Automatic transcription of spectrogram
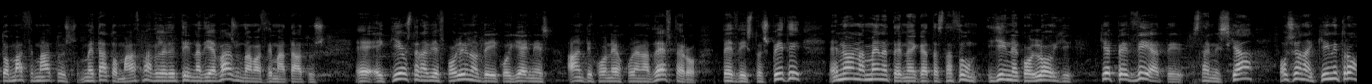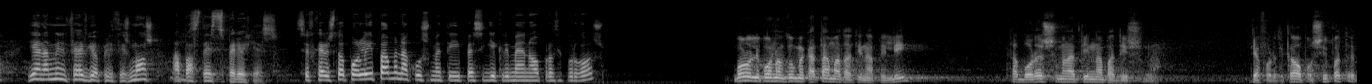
το μάθημά τους μετά το μάθημα, δηλαδή τι, να διαβάζουν τα μαθήματά τους ε, εκεί, ώστε να διευκολύνονται οι οικογένειες αν τυχόν έχουν ένα δεύτερο παιδί στο σπίτι, ενώ αναμένεται να εγκατασταθούν γυναικολόγοι και παιδίατοι στα νησιά ως ένα κίνητρο για να μην φεύγει ο πληθυσμός από αυτές τις περιοχές. Σε ευχαριστώ πολύ. Πάμε να ακούσουμε τι είπε συγκεκριμένο ο Πρωθυπουργός. Μόνο λοιπόν να δούμε κατάματα την απειλή θα μπορέσουμε να την απαντήσουμε. Διαφορετικά, όπως είπατε,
